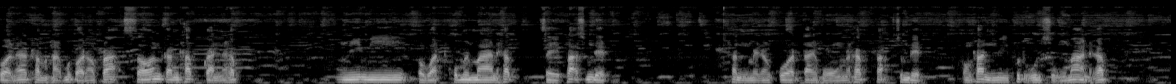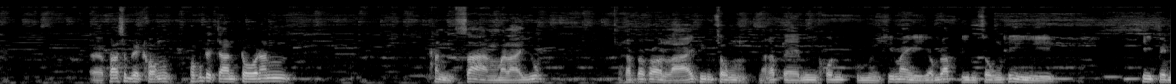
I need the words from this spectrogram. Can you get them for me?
ก่อนนะทำหักเมื่อก่อนเอาพระซ้อนกันทับกันนะครับ ตรงนี้มีประวัติคมเป็นมานะครับ ใส่พระสมเด็จ ท่านไม่ต้องกลัวตายโหงนะครับ พระสมเด็จของท่านมีพุทธคุณสูงมากนะครับเอ่อพระสมเด็จของพระพุทธจารย์โตนั้น ท่านสร้างมาหลายยุคนะครับแล้วก็หลายพิมพ์ทรงนะครับ แต่มีคนกลุ่มหนึ่งที่ไม่ยอมรับพิมพ์ทรงที่ที่เป็น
